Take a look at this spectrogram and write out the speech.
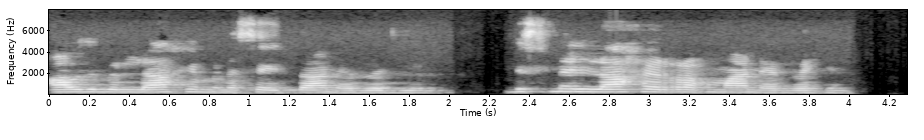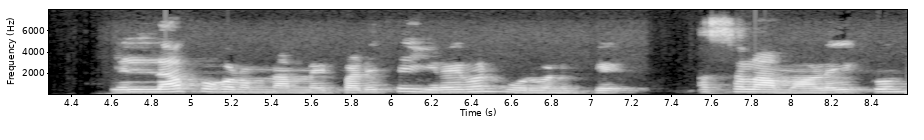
அவுதுபில்லாஹி மினசைத்தான் இர்ரஜீம் பிஸ்மில்லாஹிர் ரஹ்மான் இர்ரஹீம் எல்லா புகழும் நம்மை படைத்த இறைவன் ஒருவனுக்கே. அஸ்லாம் அலைக்கும்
